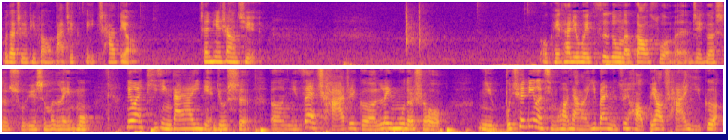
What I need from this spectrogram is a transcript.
回到这个地方，我把这个给擦掉，粘贴上去。OK，它就会自动的告诉我们这个是属于什么类目。另外提醒大家一点就是，呃，你在查这个类目的时候，你不确定的情况下呢，一般你最好不要查一个，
